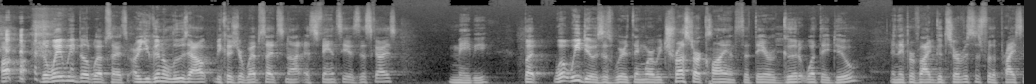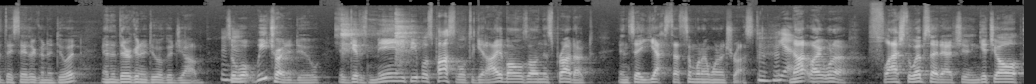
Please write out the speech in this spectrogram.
the way we build websites, are you going to lose out because your website's not as fancy as this guy's? Maybe, but what we do is this weird thing where we trust our clients that they are good at what they do and they provide good services for the price that they say they're going to do it, and that they're going to do a good job. So Mm-hmm. what we try to do is get as many people as possible to get eyeballs on this product and say, yes, that's someone I want to trust. Mm-hmm. Yeah. Not like I want to flash the website at you and get you all,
